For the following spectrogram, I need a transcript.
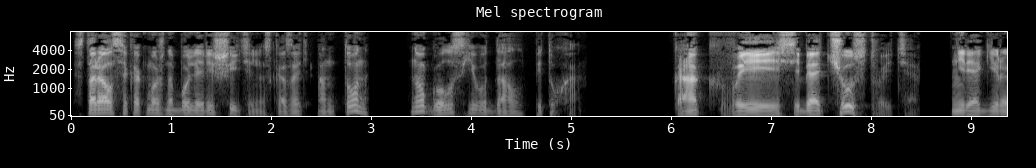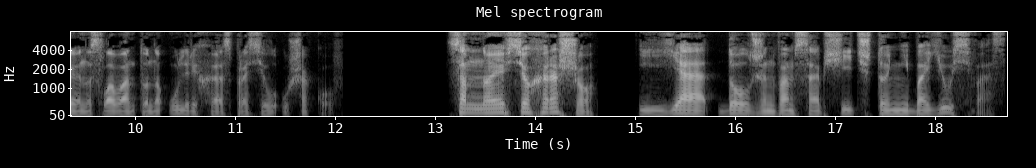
Старался как можно более решительно сказать Антон, но голос его дал петуха. «Как вы себя чувствуете?» Не реагируя на слова Антона Ульриха, спросил Ушаков. «Со мной все хорошо. И я должен вам сообщить, что не боюсь вас.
